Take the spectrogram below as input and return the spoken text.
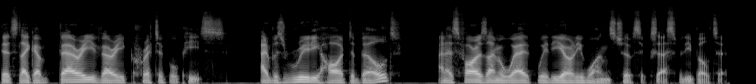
That's like a very, very critical piece. It was really hard to build. And as far as I'm aware, we're the only ones to have successfully built it.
